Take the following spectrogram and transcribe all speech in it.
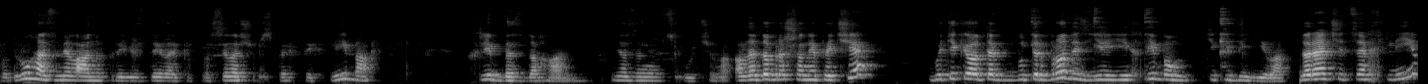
подруга з Мілану приїздила і попросила, щоб спекти хліба. Хліб бездоганний. Я за ним скучила. Але добре, що не пече, бо тільки от бутерброди з її хлібом тільки б їла. До речі, це хліб,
